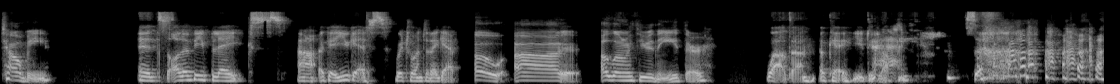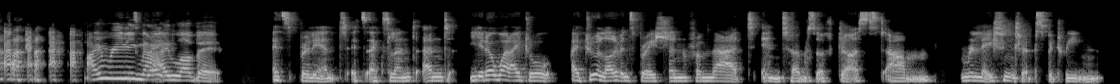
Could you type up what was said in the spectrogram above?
Tell me. It's Olivie Blake's. Uh, okay, you guess. Which one did I get? Oh, uh, alone with you in the ether. Well done. Okay, you do love me. So I'm reading It's that. great. I love it. it's brilliant it's excellent and you know what i drew i drew a lot of inspiration from that in terms of just um, relationships between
